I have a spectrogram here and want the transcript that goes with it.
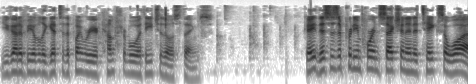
You got to be able to get to the point where you're comfortable with each of those things. Okay, this is a pretty important section and it takes a while.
